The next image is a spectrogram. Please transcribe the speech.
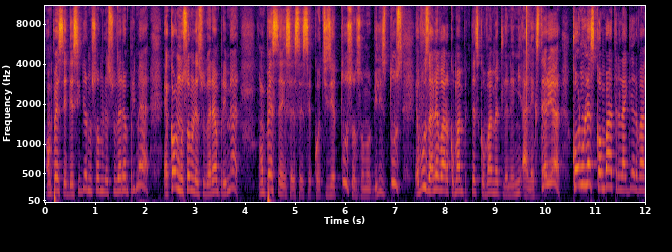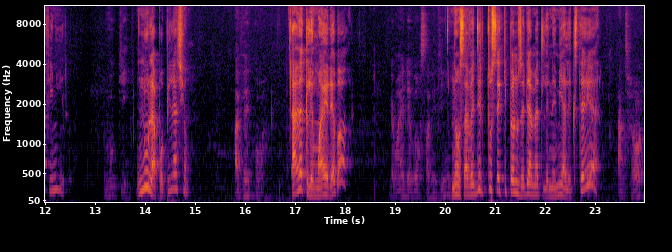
On peut se décider, nous sommes les souverains primaires. Et comme nous sommes les souverains primaires, on peut se, se- se- se cotiser tous, on se mobilise tous. Et vous allez voir comment peut-être qu'on va mettre l'ennemi à l'extérieur. Qu'on nous laisse combattre, la guerre va finir. Vous qui? Nous, la population, Avec quoi? Avec les moyens de bord. Ça veut dire, Non, ça veut dire tout ce qui peut nous aider à mettre l'ennemi à l'extérieur. entre autres,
